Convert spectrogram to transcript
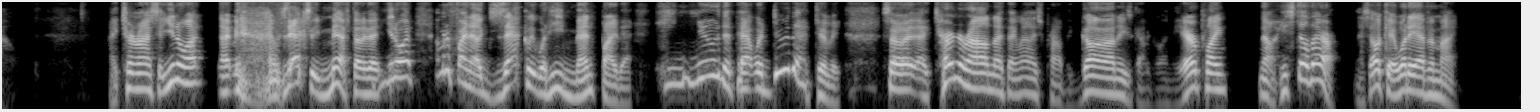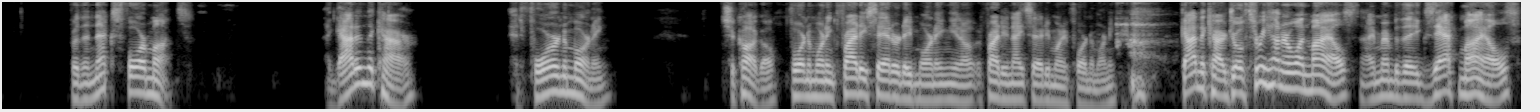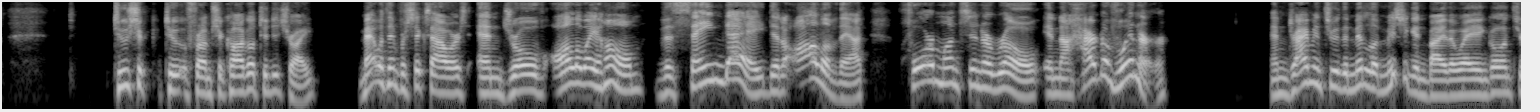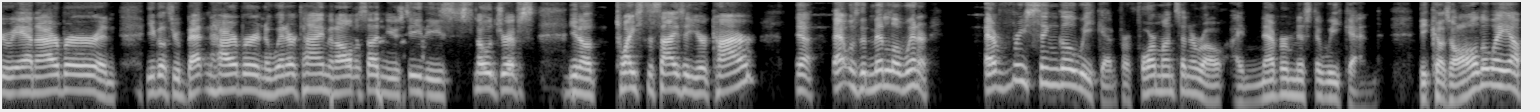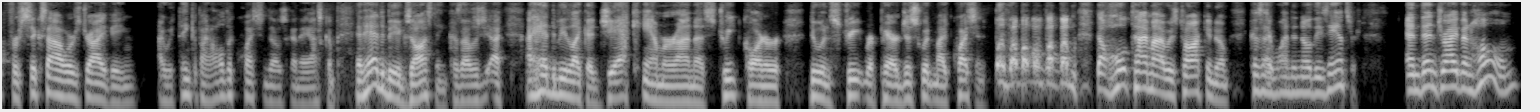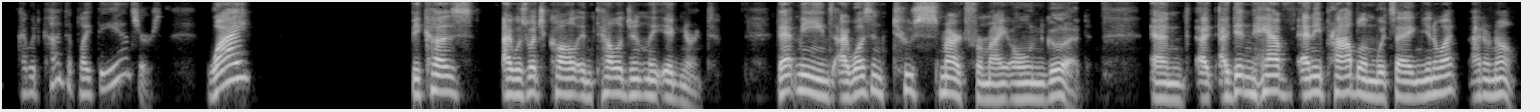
I turn around and said, you know what? I mean, I was actually miffed. I said, you know what? I'm going to find out exactly what he meant by that. He knew that that would do that to me. So I, I around and I think, well, he's probably gone. He's got to go in the airplane. No, he's still there. I said, okay, what do you have in mind? For the next four months, I got in the car at four in the morning, Chicago, four in the morning, Friday, Saturday morning, you know, Friday night, Saturday morning, four in the morning. Got in the car, drove 301 miles. I remember the exact miles to, to from Chicago to Detroit, met with him for six hours, and drove all the way home the same day. Did all of that four months in a row in the heart of winter. And driving through the middle of Michigan, by the way, and going through Ann Arbor, and you go through Benton Harbor in the wintertime, and all of a sudden you see these snow drifts, you know, twice the size of your car. Yeah, that was the middle of winter. Every single weekend for four months in a row, I never missed a weekend because all the way up for six hours driving I would think about all the questions I was going to ask him. It had to be exhausting because I was I, I, had to be like a jackhammer on a street corner doing street repair just with my questions. Boom, boom, boom, the whole time I was talking to him because I wanted to know these answers. And then driving home, I would contemplate the answers. Why? Because I was what you call intelligently ignorant. That means I wasn't too smart for my own good. And I, I didn't have any problem with saying, you know what? I don't know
